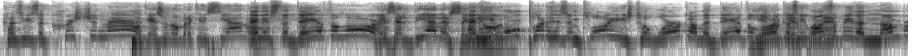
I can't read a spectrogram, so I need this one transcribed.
Because he's a Christian man Porque es un hombre cristiano and it's the day of the Lord. y es el día del And he won't put his employees to work on the day of the Y no Lord because he quiere wants to be the number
